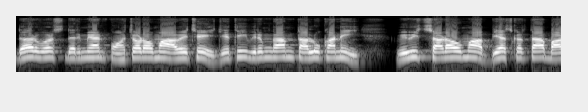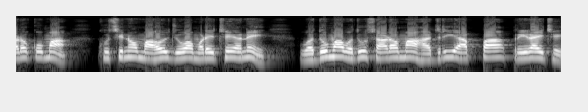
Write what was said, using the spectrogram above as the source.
દર વર્ષ દરમિયાન પહોંચાડવામાં આવે છે. જેથી વિરમગામ તાલુકાની વિવિધ શાળાઓમાં અભ્યાસ કરતા બાળકોમાં ખુશીનો માહોલ જોવા મળે છે અને વધુમાં વધુ શાળાઓમાં હાજરી આપવા પ્રેરાય છે.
